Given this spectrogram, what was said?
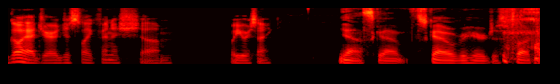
go ahead, Jared. Just like finish um, what you were saying. Yeah, this guy, this guy over here just fucking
